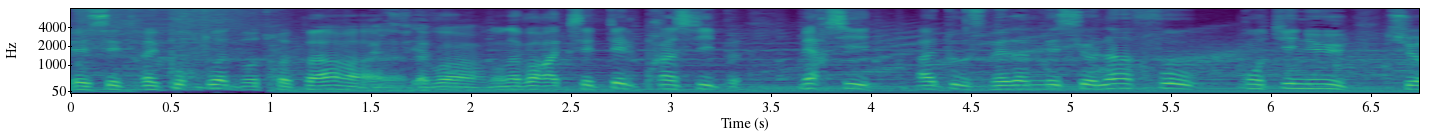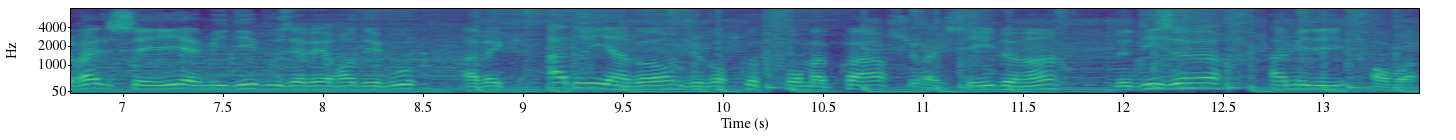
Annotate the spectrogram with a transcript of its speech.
et c'est très courtois de votre part euh, d'en avoir accepté le principe. Merci à tous, mesdames, messieurs. L'info continue sur LCI. À midi, vous avez rendez-vous avec Adrien Borne. Je vous retrouve pour ma part sur LCI demain de 10h à midi. Au revoir.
